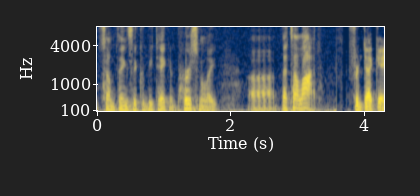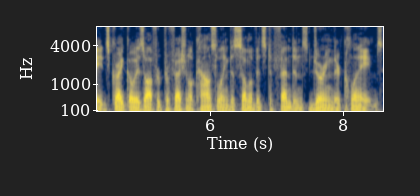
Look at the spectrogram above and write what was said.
some things that could be taken personally, uh, that's a lot. For decades, CRICO has offered professional counseling to some of its defendants during their claims.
